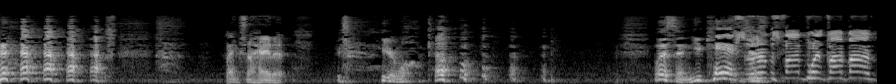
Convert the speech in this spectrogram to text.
Thanks, I hate it. You're welcome. Listen, you can't So that was 5.55.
